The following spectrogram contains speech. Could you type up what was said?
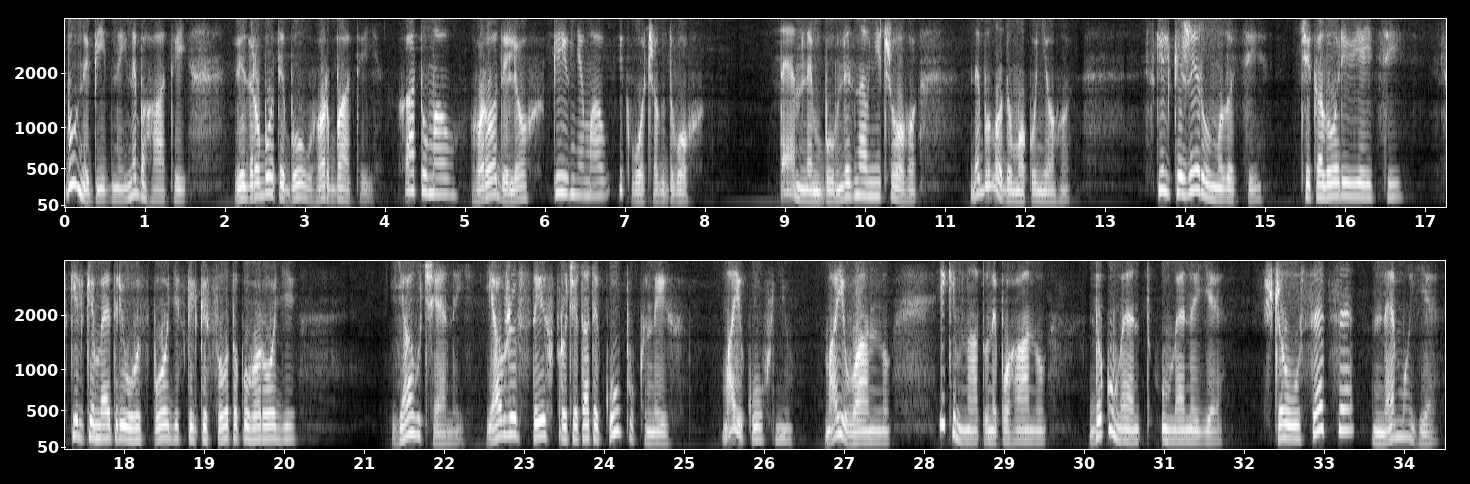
був не бідний, не багатий, від роботи був горбатий. Хату мав, городи льох, півня мав і квочок двох. Темним був, не знав нічого, не було думок у нього. Скільки жиру в молоці, чи калорій в яйці, скільки метрів у господі, скільки соток у городі. Я учений, я вже встиг прочитати купу книг. Маю кухню, маю ванну і кімнату непогану. Документ у мене є, що усе це не моє.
